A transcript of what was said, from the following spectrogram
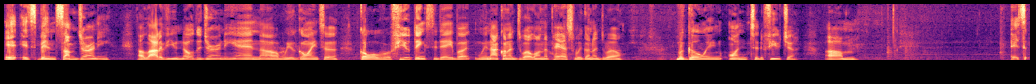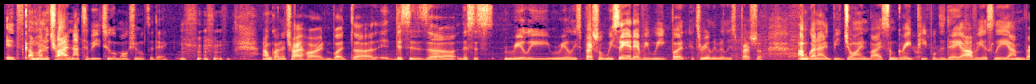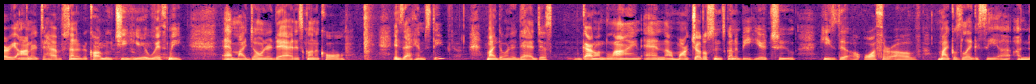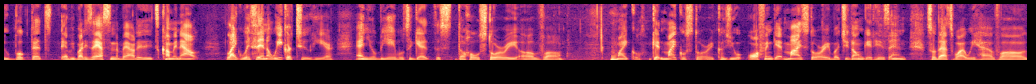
it, it's been some journey. A lot of you know the journey, and uh, we're going to go over a few things today, but we're not going to dwell on the past. We're going to dwell, we're going on to the future. Um, it's it's. I'm gonna try not to be too emotional today. I'm gonna try hard, but uh, this is uh, this is really really special. We say it every week, but it's really really special. I'm gonna be joined by some great people today. Obviously, I'm very honored to have Senator Carlucci here with me, and my donor dad is gonna call. Is that him, Steve? My donor dad just got on the line, and uh, Mark Juddelson's going to be here too. He's the uh, author of Michael's Legacy, a, a new book that everybody's asking about it. It's coming out like within a week or two here, and you'll be able to get this, the whole story of uh, Michael. Get Michael's story because you often get my story, but you don't get his And So that's why we have uh,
